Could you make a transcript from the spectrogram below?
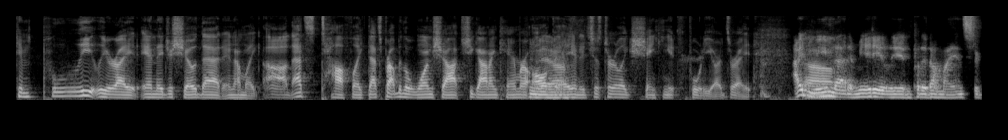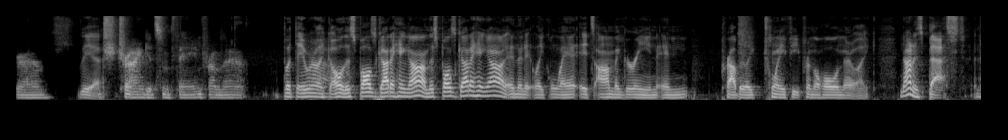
completely right, and they just showed that, and I'm like, ah, that's tough. Like that's probably the one shot she got on camera all Yeah. day, and it's just her like shanking it 40 yards right. I'd Um, meme that immediately and put it on my Instagram. Yeah. Try and get some fame from that. but they were like, "Oh, this ball's got to hang on. This ball's got to hang on." And then it like land, it's on the green and probably like 20 feet from the hole, and they're like, "Not his best." And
